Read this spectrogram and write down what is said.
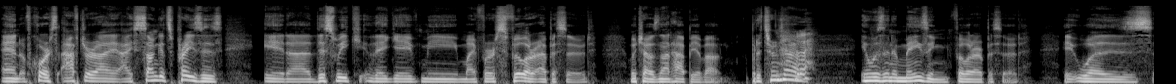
And of course, after I, I sung its praises, it uh, this week they gave me my first filler episode, which I was not happy about. But it turns out it was an amazing filler episode. It was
